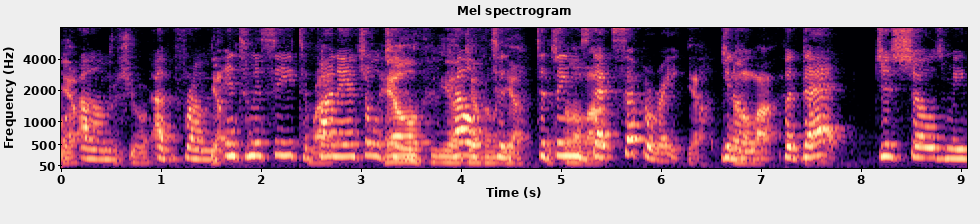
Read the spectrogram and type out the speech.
know, yeah, um, for sure. uh, from Yeah. intimacy to Right. financial Health, to yeah, health to, yeah. to It's been a things that separate. Yeah, you know, a lot. but that just shows me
